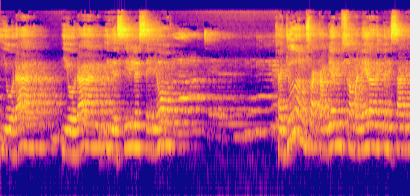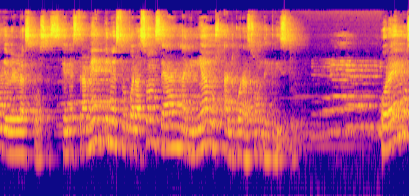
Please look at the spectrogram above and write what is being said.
y orar y orar y decirle, Señor, ayúdanos a cambiar nuestra manera de pensar y de ver las cosas. Que nuestra mente y nuestro corazón sean alineados al corazón de Cristo. Oremos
